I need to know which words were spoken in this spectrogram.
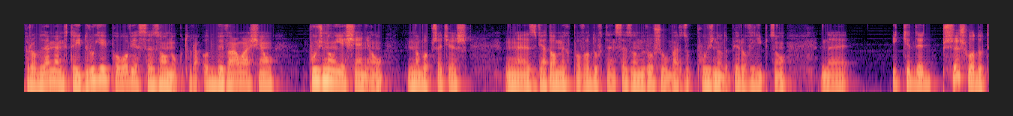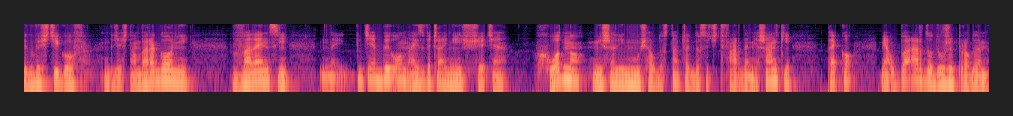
problemem w tej drugiej połowie sezonu, która odbywała się późną jesienią, no bo przecież z wiadomych powodów ten sezon ruszył bardzo późno, dopiero w lipcu. I kiedy przyszło do tych wyścigów gdzieś tam w Aragonii, w Walencji, gdzie było najzwyczajniej w świecie chłodno. Michelin musiał dostarczać dosyć twarde mieszanki. Peko miał bardzo duży problem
